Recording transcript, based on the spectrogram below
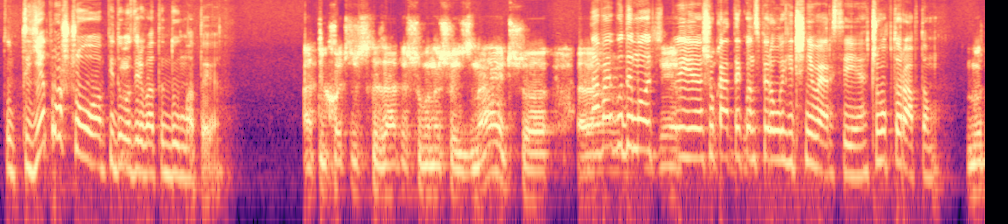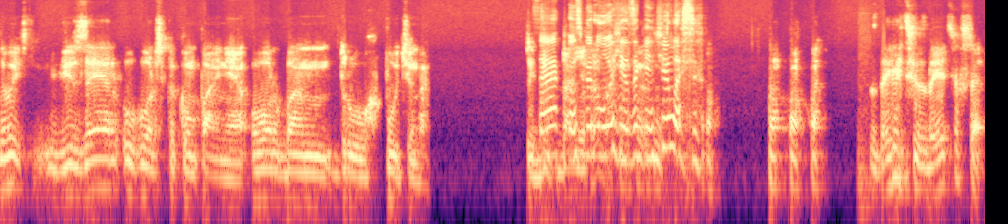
Тут є про що підозрювати, думати. А ти хочеш сказати, що вони щось знають? Що е, Давай будемо Візер- шукати конспірологічні версії. Чого б то раптом? Ну дивись, Візер угорська компанія, Орбан, друг Путіна. Це конспірологія закінчилася? Здається, здається, все.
